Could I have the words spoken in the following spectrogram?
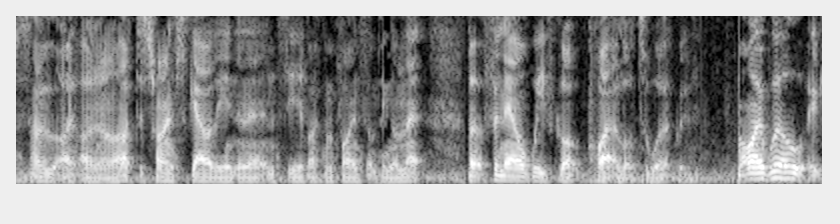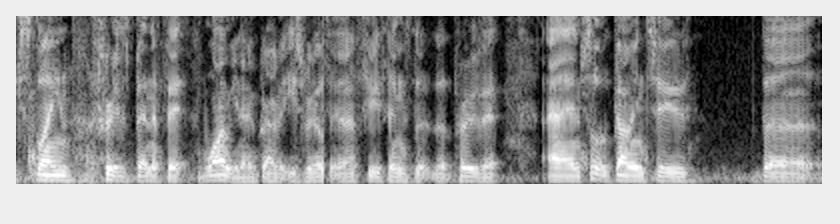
So I, I don't know. I have to try and scour the internet and see if I can find something on that. But for now, we've got quite a lot to work with. I will explain for his benefit why we know gravity is real, a few things that, that prove it, and sort of go into the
